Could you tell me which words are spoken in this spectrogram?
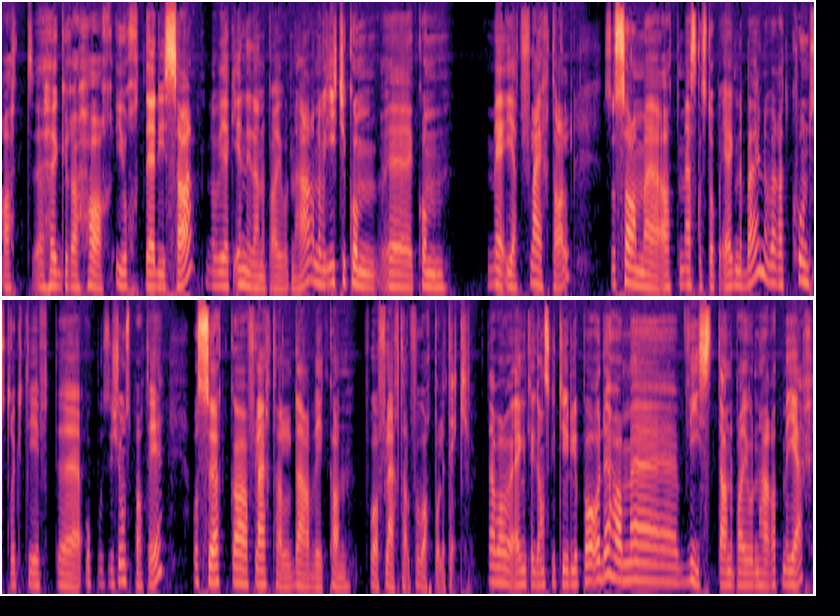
at eh, Høyre har gjort det de sa når vi gikk inn i denne perioden her. Når vi ikke kom, eh, kom med i et flertall, så sa vi at vi skal stå på egne bein og være et konstruktivt eh, opposisjonsparti og søke flertall der vi kan få flertall for vår politikk. Det var vi egentlig ganske tydelige på, og det har vi vist denne perioden her at vi gjør.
